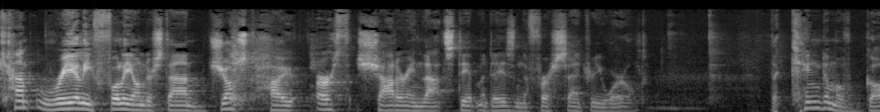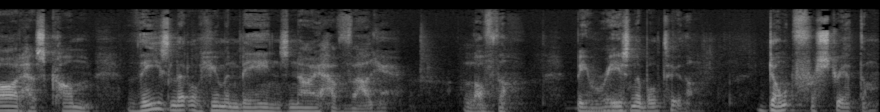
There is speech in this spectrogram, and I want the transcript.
can't really fully understand just how earth shattering that statement is in the first century world. The kingdom of God has come. These little human beings now have value. Love them. Be reasonable to them. Don't frustrate them.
